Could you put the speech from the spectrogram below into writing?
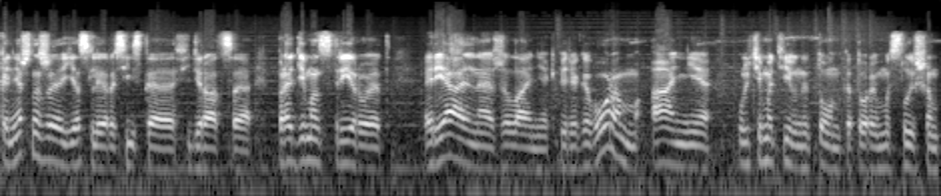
конечно же, если Российская Федерация продемонстрирует реальное желание к переговорам, а не ультимативный тон, который мы слышим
